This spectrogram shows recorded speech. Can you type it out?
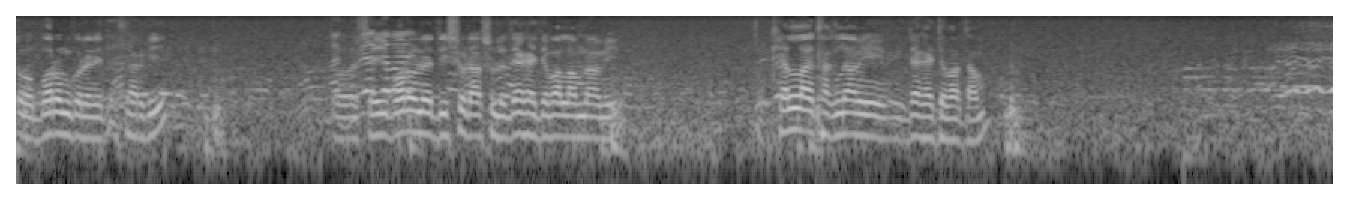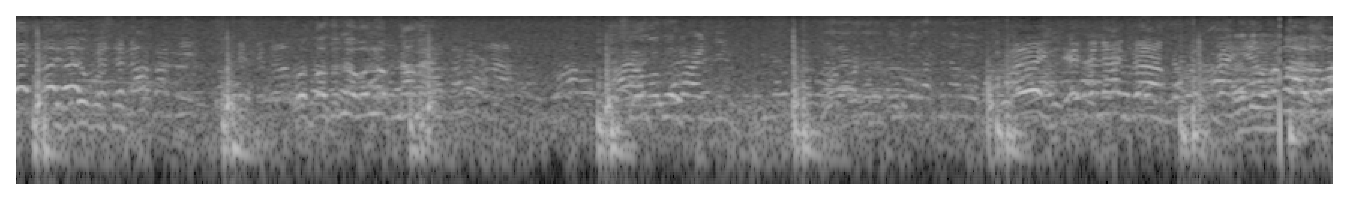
তো বরণ করে নিতেছে আর কি। তো সেই বরণের দৃশ্যটা আসলে দেখাইতে পারলাম না আমি। খেলায় থাকলে আমি দেখাইতে পারতাম। হ্যাঁ।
